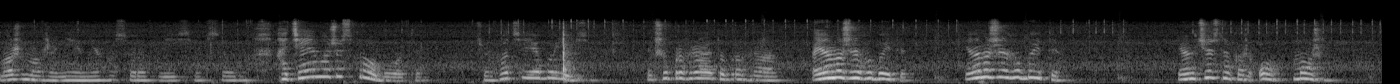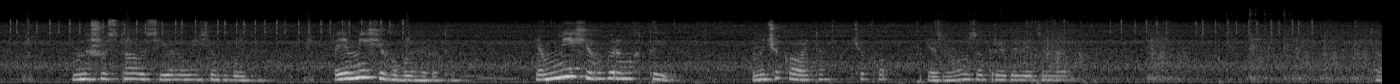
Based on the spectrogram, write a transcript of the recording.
Можемо вже? Ні, в нього 48 все одно. Хоча я можу спробувати. Чого це я боюся? Якщо програю, то програю. А я не можу його бити. Я не можу його бити. Я вам чесно кажу, о, можу. У мене щось сталося, я не міг його бити. А я міг його виграти. Я міг його перемогти. Ну чекайте, чекайте. Я знову за 3 9. Так.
